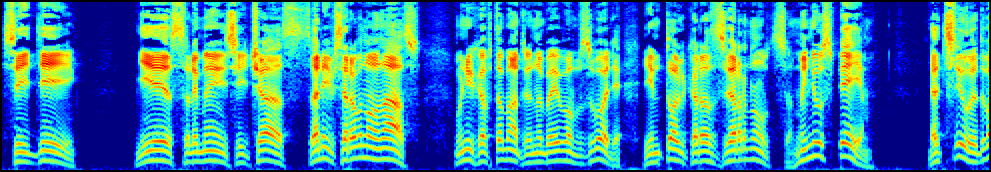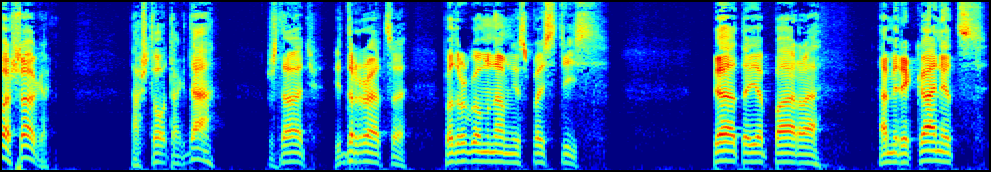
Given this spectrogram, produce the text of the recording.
«Сиди! Если мы сейчас... Они все равно нас. У них автоматы на боевом взводе. Им только развернуться. Мы не успеем. От силы два шага. А что тогда? Ждать и драться. По-другому нам не спастись. Пятая пара. Американец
